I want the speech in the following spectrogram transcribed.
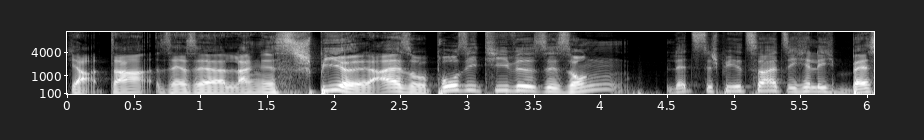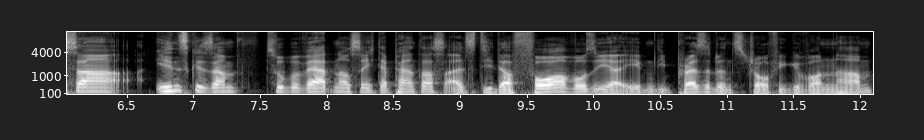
ja, da sehr, sehr langes Spiel. Also positive Saison, letzte Spielzeit. Sicherlich besser insgesamt zu bewerten aus Sicht der Panthers als die davor, wo sie ja eben die President's Trophy gewonnen haben.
